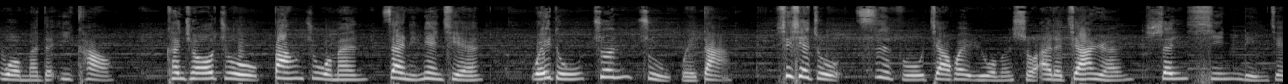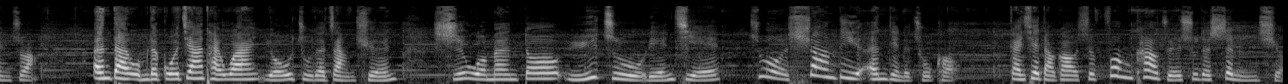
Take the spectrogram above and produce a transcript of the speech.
我们的依靠。恳求主帮助我们，在你面前，唯独尊主为大。谢谢主赐福教会与我们所爱的家人身心灵健壮，恩待我们的国家台湾有主的掌权，使我们都与主连结。做上帝恩典的出口，感谢祷告是奉靠主耶稣的圣名求，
